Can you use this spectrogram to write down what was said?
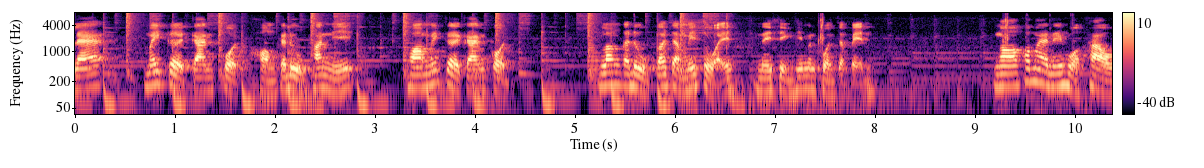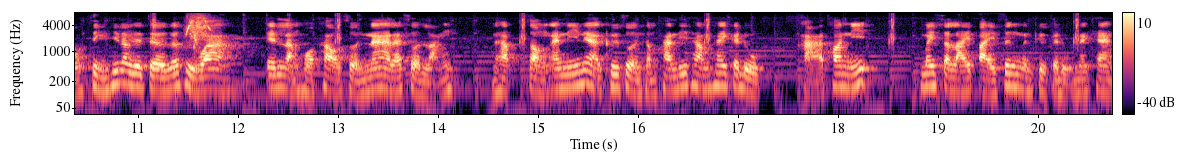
และไม่เกิดการกดของกระดูกท่อนนี้ พอไม่เกิดการกด ร่องกระดูกก็จะไม่สวยในสิ่งที่มันควรจะเป็น งอเข้ามาในหัวเข่าสิ่งที่เราจะเจอก็คือว่าเอ็นหลังหัวเข่าส่วนหน้าและส่วนหลังนะครับสองอันนี้เนี่ยคือส่วนสำคัญที่ทำให้กระดูกขาท่อนนี้ไม่สไลด์ไปซึ่งมันคือกระดูกหน้าแข้ง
